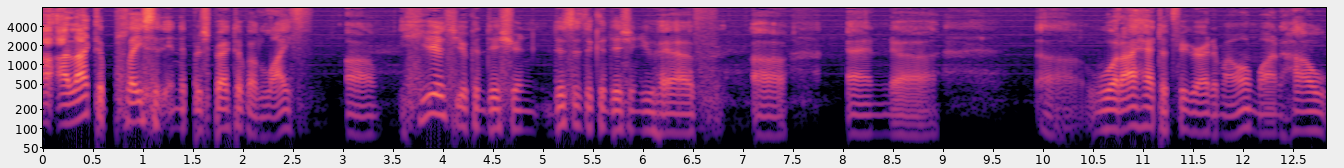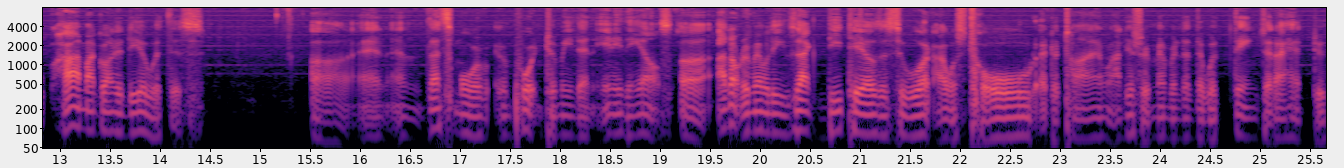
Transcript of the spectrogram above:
I, like to place it in the perspective of life. Uh, here's your condition. This is the condition you have, uh, and uh, uh what I had to figure out in my own mind how how am I going to deal with this? Uh, and and that's more important to me than anything else. Uh, I don't remember the exact details as to what I was told at the time. I just remember that there were things that I had to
